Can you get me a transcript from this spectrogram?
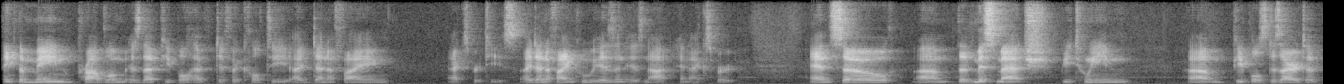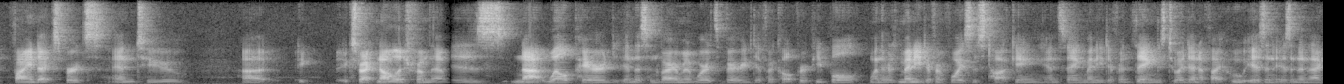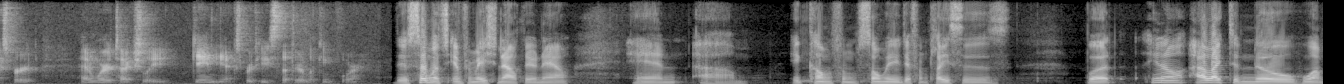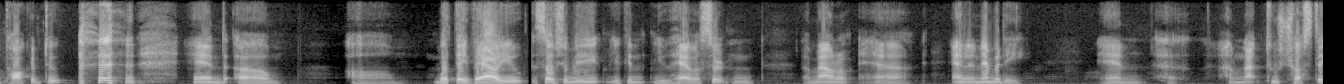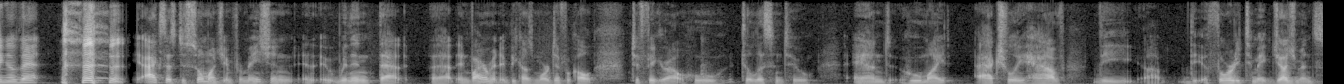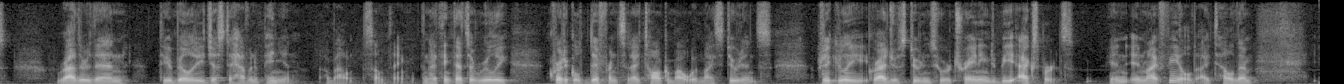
I think the main problem is that people have difficulty identifying expertise, identifying who is and is not an expert. And so um, the mismatch between um, people's desire to find experts and to uh, extract knowledge from them is not well paired in this environment where it's very difficult for people when there's many different voices talking and saying many different things to identify who is and isn't an expert and where to actually gain the expertise that they're looking for. There's so much information out there now, and um, it comes from so many different places. But you know, I like to know who I'm talking to, and um, um, what they value. Social media, you can you have a certain amount of uh, anonymity, and uh, I'm not too trusting of that. access to so much information i- i- within that, that environment, it becomes more difficult to figure out who to listen to and who might actually have the, uh, the authority to make judgments rather than the ability just to have an opinion about something. And I think that's a really critical difference that I talk about with my students, particularly graduate students who are training to be experts in, in my field. I tell them,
